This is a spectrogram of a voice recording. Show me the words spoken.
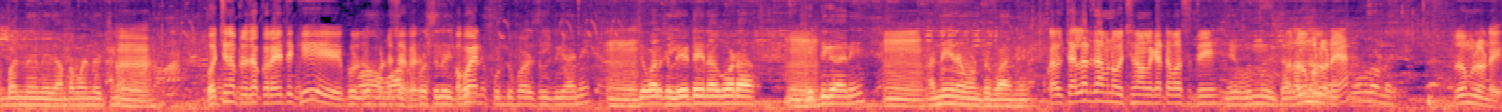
ఇబ్బంది లేదు. ఎంతమంది వచ్చినా. వచ్చిన ప్రతి ఒక్క రైతుకి ఫుడ్ ఫెసిలిటీ ఫుడ్ ఫెసిలిటీ కానీ వాళ్ళకి లేట్ అయినా కూడా గడ్డి కానీ. అన్నీ ఉంటాయి బాగానే. ఒకవేళ తెల్లవారుజామున వచ్చిన వాళ్ళకి ఎట్ట వసతి? ఏ ఉంది రూములు ఉన్నాయా.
